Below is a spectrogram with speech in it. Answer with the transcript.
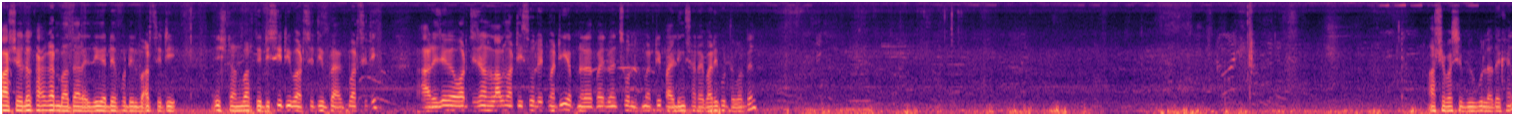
পাশে হলো খাগান বাজার, এদিকে Daffodil varsity, Eastern varsity, City varsity BRAC varsity. আর এই জায়গায় অরিজিনাল লাল মাটি সোলেট মাটি, আপনারা পাইলেন সোলেট মাটি, পাইলিং ছাড়াই বাড়ি করতে পারবেন। আশেপাশে ভিউগুলা দেখেন।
